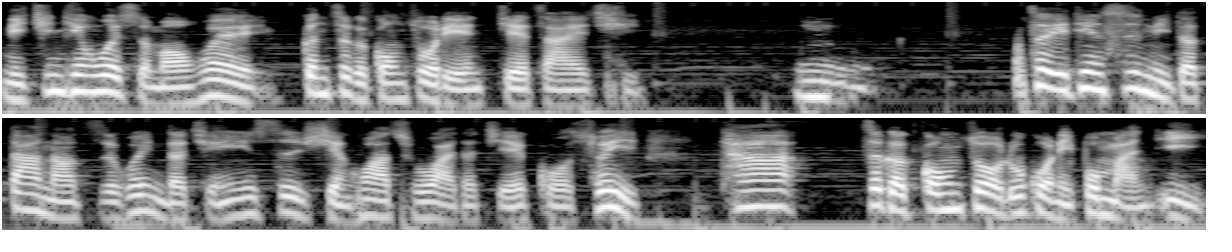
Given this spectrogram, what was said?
你今天为什么会跟这个工作连接在一起？嗯，这一定是你的大脑指挥你的潜意识显化出来的结果。所以，他这个工作，如果你不满意，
